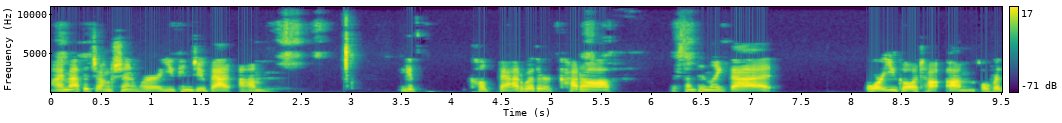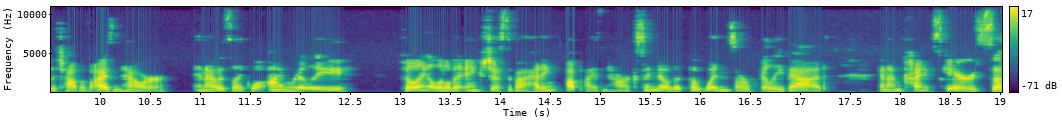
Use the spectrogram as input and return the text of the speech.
I'm at the junction where you can do bad, um, I think it's called bad weather cutoff or something like that. Or you go atop, um, over the top of Eisenhower. And I was like, well, I'm really feeling a little bit anxious about heading up Eisenhower because I know that the winds are really bad and I'm kind of scared. So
